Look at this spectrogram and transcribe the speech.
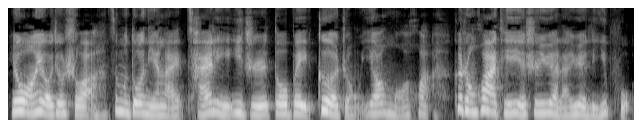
有网友就说啊，这么多年来，彩礼一直都被各种妖魔化，各种话题也是越来越离谱。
